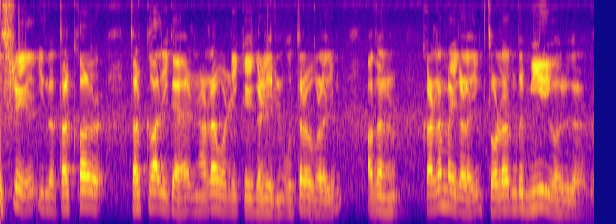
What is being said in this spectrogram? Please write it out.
இஸ்ரேல் இந்த தற்கால தற்காலிக நடவடிக்கைகளின் உத்தரவுகளையும் அதன் கடமைகளையும் தொடர்ந்து மீறி வருகிறது.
